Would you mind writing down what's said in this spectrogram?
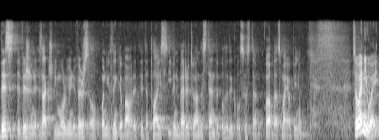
This division is actually more universal when you think about it. It applies even better to understand the political system. Well, that's my opinion. So anyway,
